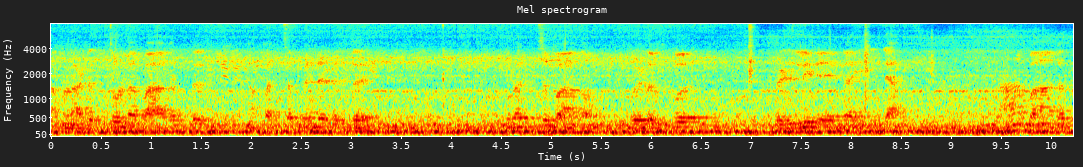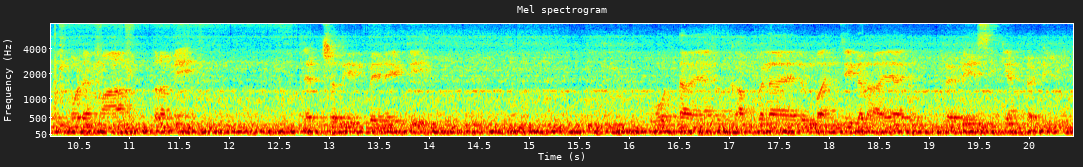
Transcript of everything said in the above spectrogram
നമ്മൾ അടുത്തുള്ള ഭാഗത്ത് പച്ചപ്പിന്റെ അടുത്ത് കുറച്ച് ഭാഗം വെളുപ്പ് വെള്ളിരേഖ ഇല്ല. ആ ഭാഗത്തും കൂടെ മാത്രമേ ലക്ഷദ്വീപിലേക്ക് ബോട്ടായാലും കപ്പലായാലും വഞ്ചികളായാലും പ്രവേശിക്കാൻ കഴിയും.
